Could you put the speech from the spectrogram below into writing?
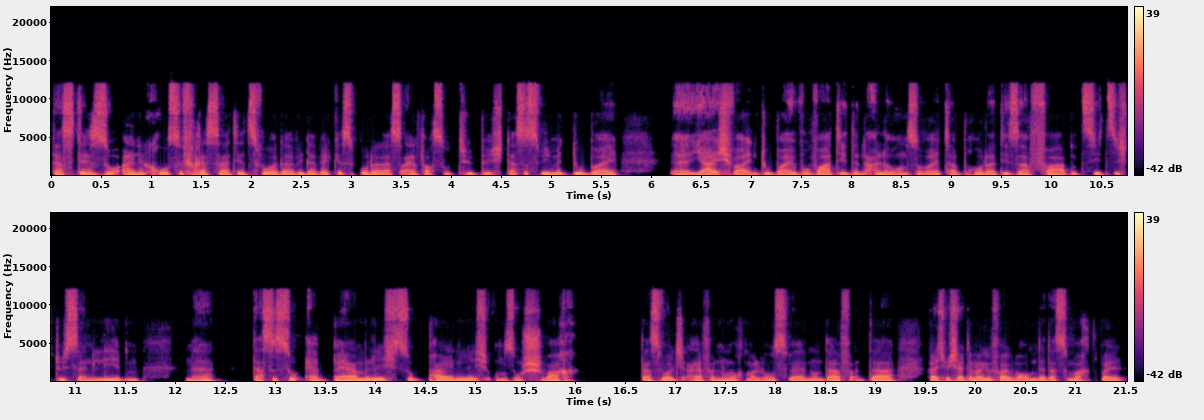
dass der so eine große Fresse hat, jetzt wo er da wieder weg ist, Bruder, das ist einfach so typisch. Das ist wie mit Dubai. Äh, ja, ich war in Dubai, wo wart ihr denn alle und so weiter, Bruder. Dieser Faden zieht sich durch sein Leben. Ne? Das ist so erbärmlich, so peinlich und so schwach. Das wollte ich einfach nur noch mal loswerden. Und da, da habe ich mich halt immer gefragt, warum der das macht, weil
